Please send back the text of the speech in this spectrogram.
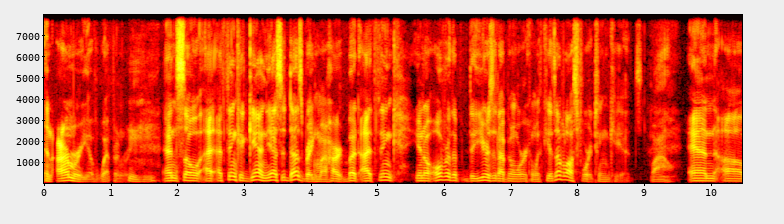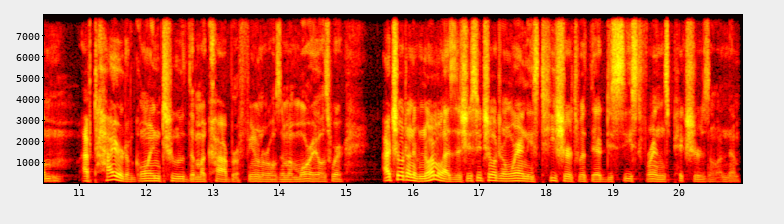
an armory of weaponry. Mm-hmm. And so I, I, think again, yes, it does break my heart. But I think you know, over the the years that I've been working with kids, I've lost 14 kids. Wow. And um, I'm tired of going to the macabre funerals and memorials where our children have normalized this. You see children wearing these T-shirts with their deceased friends' pictures on them.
